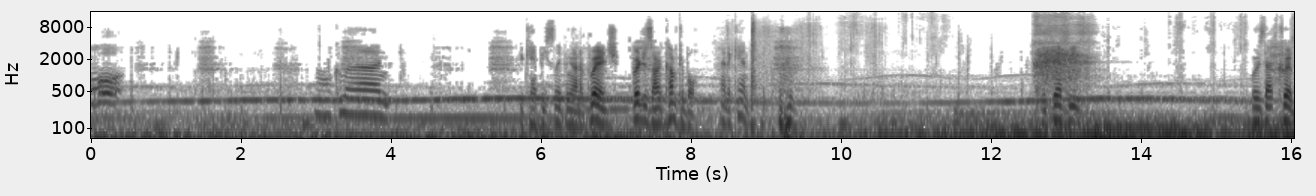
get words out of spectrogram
Oh. Oh, come on. You can't be sleeping on a bridge. Bridges aren't comfortable. And a candle. you can't be. Where's that crib?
